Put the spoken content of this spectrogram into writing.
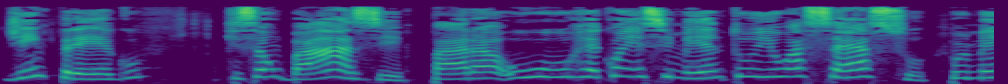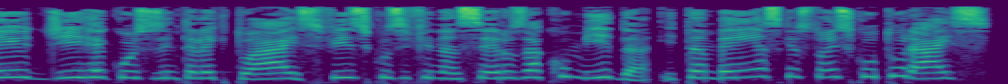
de emprego, que são base para o reconhecimento e o acesso por meio de recursos intelectuais, físicos e financeiros à comida e também as questões culturais,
